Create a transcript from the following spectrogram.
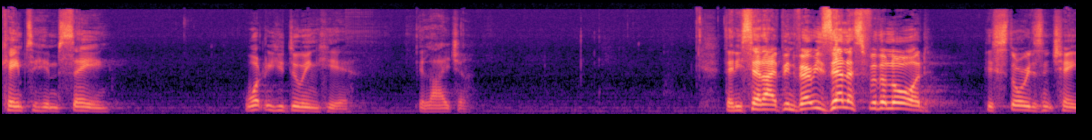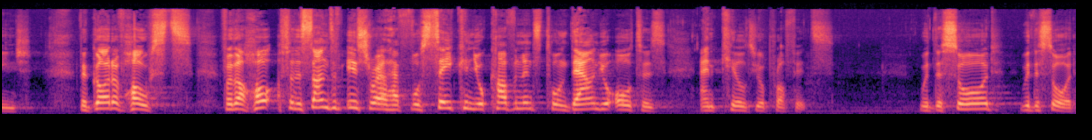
came to him saying, What are you doing here, Elijah? Then he said, I've been very zealous for the Lord. His story doesn't change the God of hosts. For the, for the sons of Israel have forsaken your covenants, torn down your altars, and killed your prophets. With the sword, with the sword,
